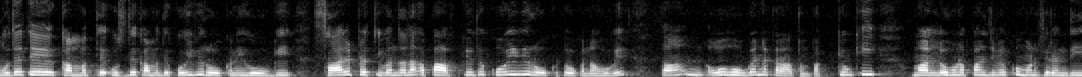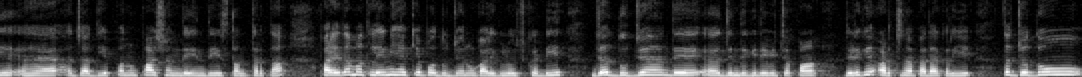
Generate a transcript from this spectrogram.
ਉਹਦੇ ਤੇ ਕੰਮ ਤੇ ਉਸਦੇ ਕੰਮ ਤੇ ਕੋਈ ਵੀ ਰੋਕ ਨਹੀਂ ਹੋਊਗੀ, ਸਾਰੇ ਪ੍ਰਤੀਬੰਧਾਂ ਦਾ ਅਭਾਵ ਕਿ ਉਹਤੇ ਕੋਈ ਵੀ ਰੋਕ ਟੋਕ ਨਾ ਹੋਵੇ, ਤਾਂ ਉਹ ਹੋਊਗਾ ਨਕਾਰਾਤਮਕ ਕਿਉਂਕਿ ਮੰਨ ਲਓ ਹੁਣ ਆਪਾਂ ਜਿਵੇਂ ਘੁੰਮਣ ਫਿਰਨ ਦੀ ਹੈ ਆਜ਼ਾਦੀ ਆਪਾਂ ਨੂੰ ਭਾਸ਼ਣ ਦੇਣ ਦੀ ਸੁਤੰਤਰਤਾ, ਪਰ ਇਹਦਾ ਮਤਲਬ ਇਹ ਨਹੀਂ ਹੈ ਕਿ ਆਪਾਂ ਦੂਜਿਆਂ ਨੂੰ ਗਾਲੀ ਗਲੋਚ ਕੱਢੀਏ, ਜਾਂ ਦੂਜਿਆਂ ਦੇ ਜ਼ਿੰਦਗੀ ਦੇ ਵਿੱਚ ਆਪਾਂ ਜਿਹੜੇ ਕਿ ਅੜਚਨਾ ਪੈਦਾ ਕਰੀਏ, ਤਾਂ ਜਦੋਂ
